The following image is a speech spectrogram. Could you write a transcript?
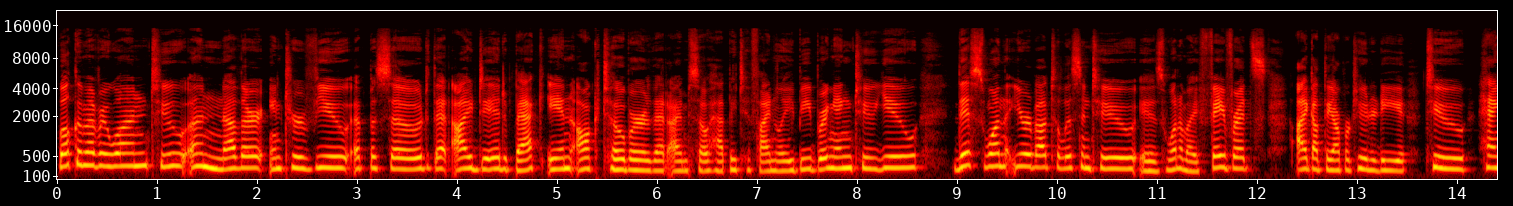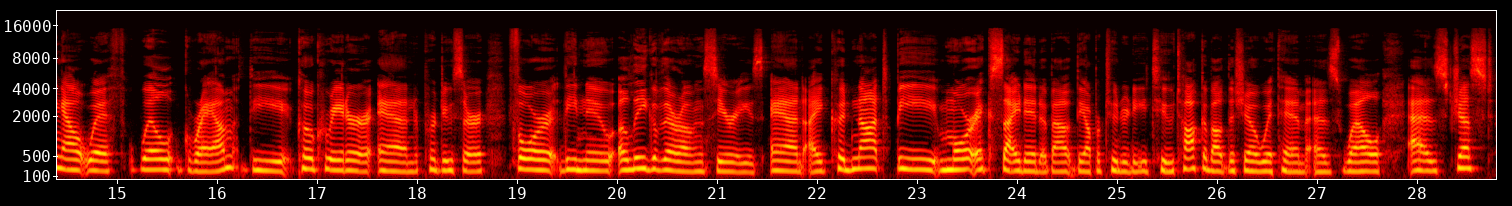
Welcome, everyone, to another interview episode that I did back in October that I'm so happy to finally be bringing to you. This one that you're about to listen to is one of my favorites. I got the opportunity to hang out with Will Graham, the co creator and producer for the new A League of Their Own series, and I could not be more excited about the opportunity to talk about the show with him as well as just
